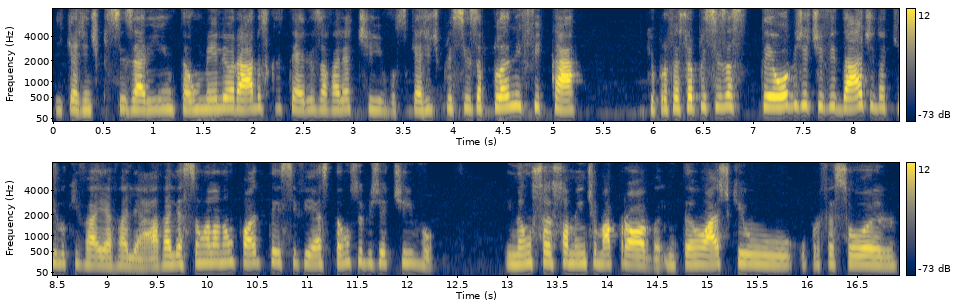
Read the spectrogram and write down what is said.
e que a gente precisaria então melhorar os critérios avaliativos, que a gente precisa planificar, que o professor precisa ter objetividade naquilo que vai avaliar. A avaliação ela não pode ter esse viés tão subjetivo e não só somente uma prova. Então, eu acho que o, o professor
